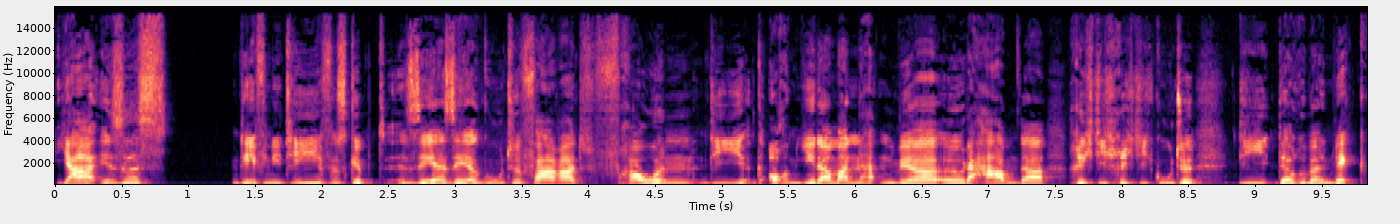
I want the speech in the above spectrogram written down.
ja, ist es. definitiv. Es gibt sehr, sehr gute Fahrradfrauen, die auch im Jedermann hatten wir äh, oder haben da richtig, richtig gute, die darüber hinweg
